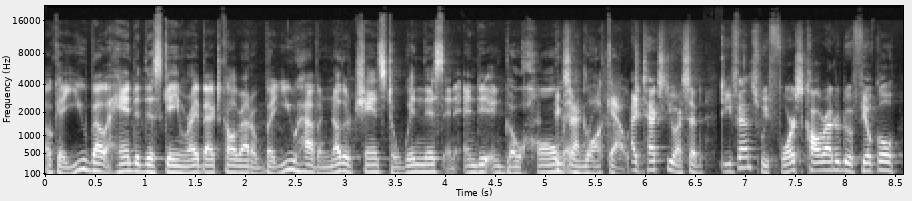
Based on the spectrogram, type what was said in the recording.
Okay, you about handed this game right back to Colorado, but you have another chance to win this and end it and go home and walk out. I texted you. I said, defense, we forced Colorado to a field goal.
